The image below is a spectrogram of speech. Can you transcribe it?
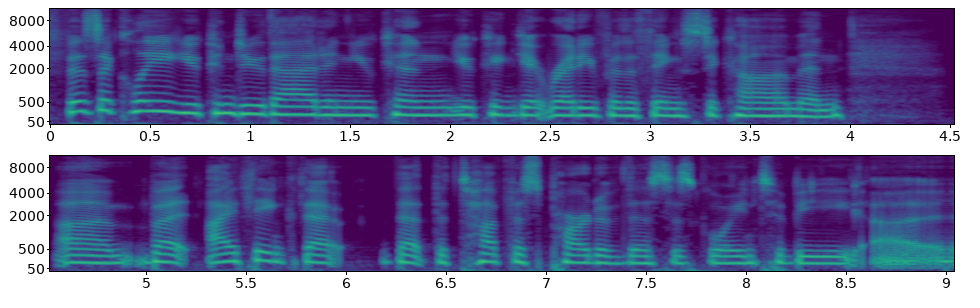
physically, you can do that, and you can you can get ready for the things to come. And um, but I think that that the toughest part of this is going to be uh,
